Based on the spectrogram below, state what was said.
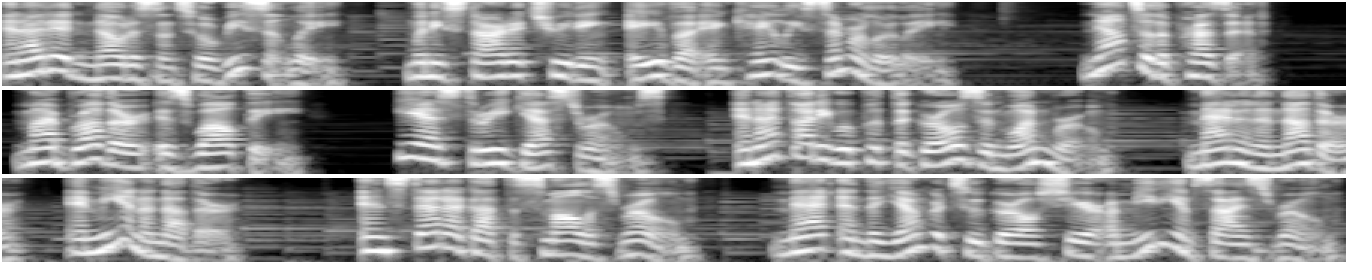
and I didn't notice until recently when he started treating Ava and Kaylee similarly. Now to the present. My brother is wealthy. He has three guest rooms, and I thought he would put the girls in one room, Matt in another, and me in another. Instead, I got the smallest room. Matt and the younger two girls share a medium sized room,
